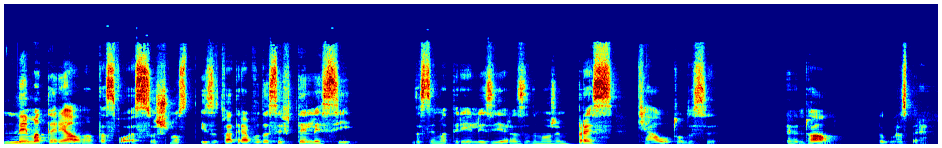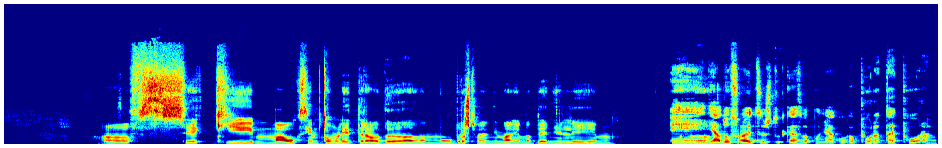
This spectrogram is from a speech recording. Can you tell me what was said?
нематериалната своя същност и затова трябва да се втелеси, да се материализира, за да можем през тялото да се, евентуално, да го разберем. А, всеки малък симптом ли трябва да му обръщаме внимание? Маден или е, а... дядо Фройд също казва понякога пурата е пура.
